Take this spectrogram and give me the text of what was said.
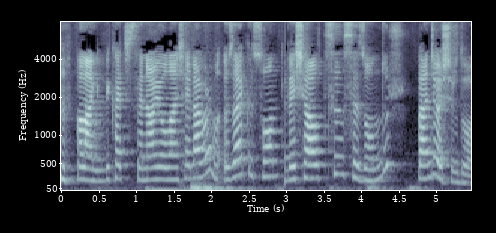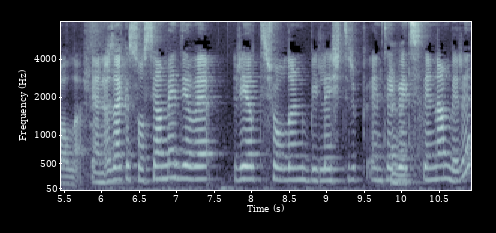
falan gibi birkaç senaryo olan şeyler var ama özellikle son 5-6 sezondur bence aşırı doğallar. Yani özellikle sosyal medya ve reality şovlarını birleştirip entegre Evet. ettiklerinden beri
